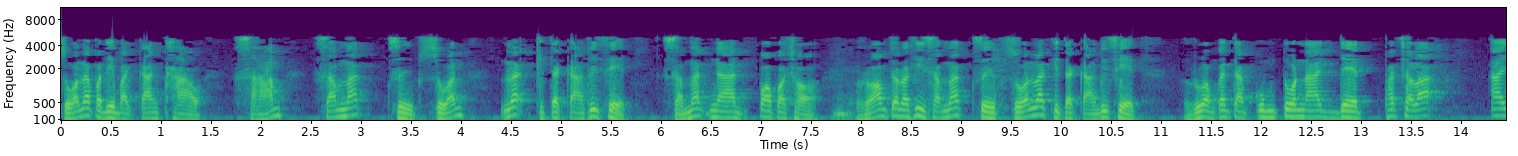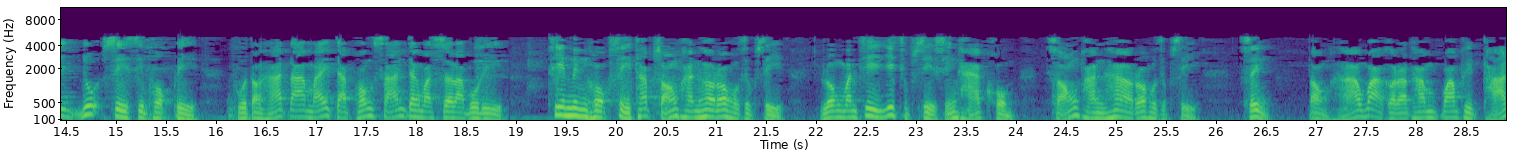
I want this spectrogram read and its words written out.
สวนและปฏิบัติการข่าวสามสำนักสืบสวน และกิจการพิเศษสำนักงานปปชพร้อมเจ้าหน้าที่สำนักสืบสวนและกิจการพิเศษ ร่วมกันจับกลุ่มตัวนายเดชพัชระ อายุ 46 ปี ผู้ต้องหาตามหมายจับของศาลจังหวัดสระบุรี ที่ 164ทับ2564 ลงวันที่ 24 สิงหาคม 2564 ซึ่งต้องหาว่ากระทำความผิดฐาน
